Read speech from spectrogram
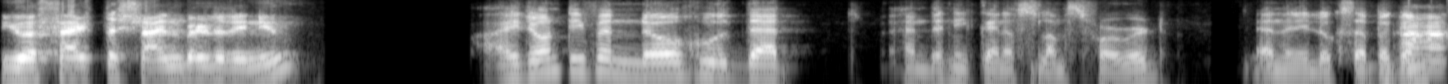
You have felt the shrine builder in you." I don't even know who that. And then he kind of slumps forward, and then he looks up again. Uh-huh.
